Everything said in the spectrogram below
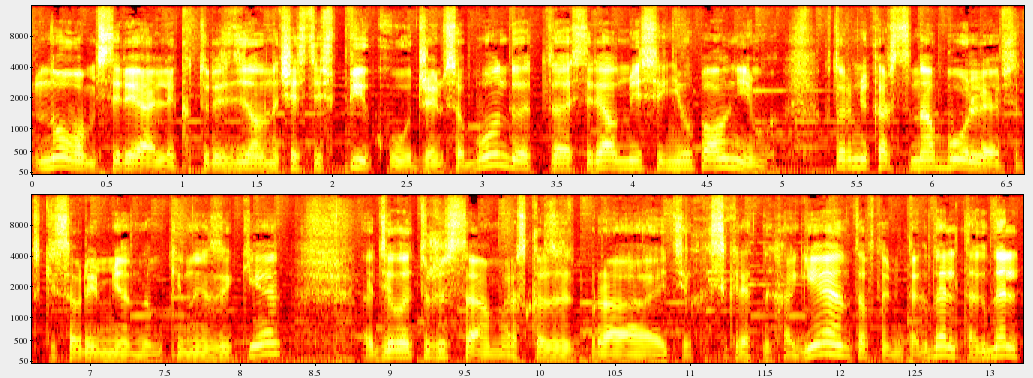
новом сериале, который сделан на части в пику Джеймса Бонду. Это сериал «Миссия невыполнима», который, мне кажется, на более все-таки современном киноязыке делает то же самое. Рассказывает про этих секретных агентов там, и так далее, так далее.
